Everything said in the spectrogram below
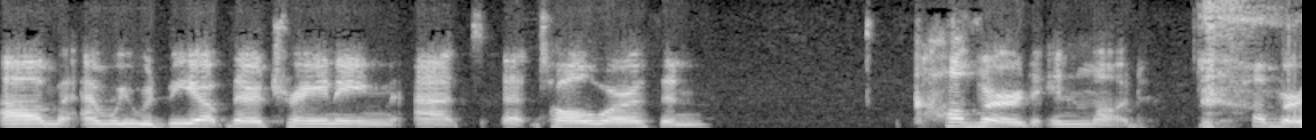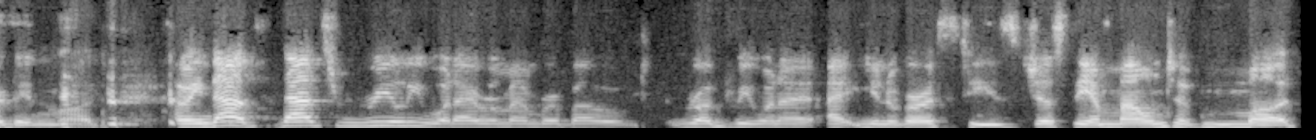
um, and we would be up there training at at Tolworth and covered in mud. covered in mud. I mean, that's that's really what I remember about rugby when I at universities, just the amount of mud.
